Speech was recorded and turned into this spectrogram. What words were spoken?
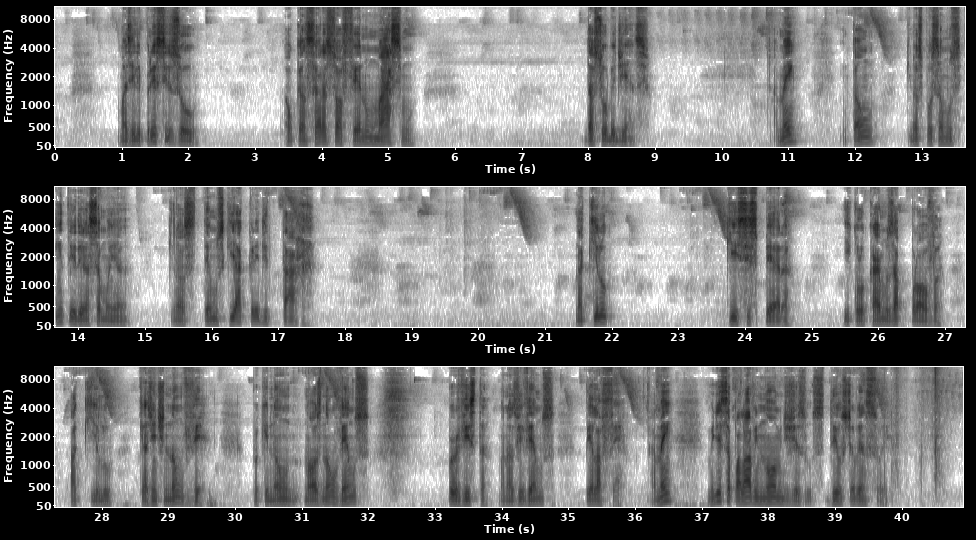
mas ele precisou alcançar a sua fé no máximo da sua obediência. Amém? Então, que nós possamos entender nessa manhã que nós temos que acreditar naquilo que se espera e colocarmos à prova aquilo que a gente não vê, porque não, nós não vemos por vista, mas nós vivemos pela fé. Amém? Me diz essa palavra em nome de Jesus. Deus te abençoe.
